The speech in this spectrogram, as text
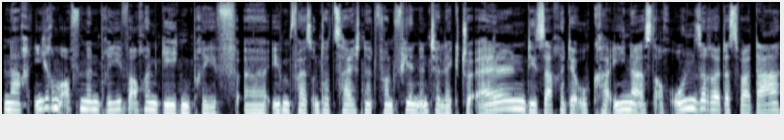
nach Ihrem offenen Brief auch einen Gegenbrief, äh, ebenfalls unterzeichnet von vielen Intellektuellen. Die Sache der Ukrainer ist auch unsere. Das war da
